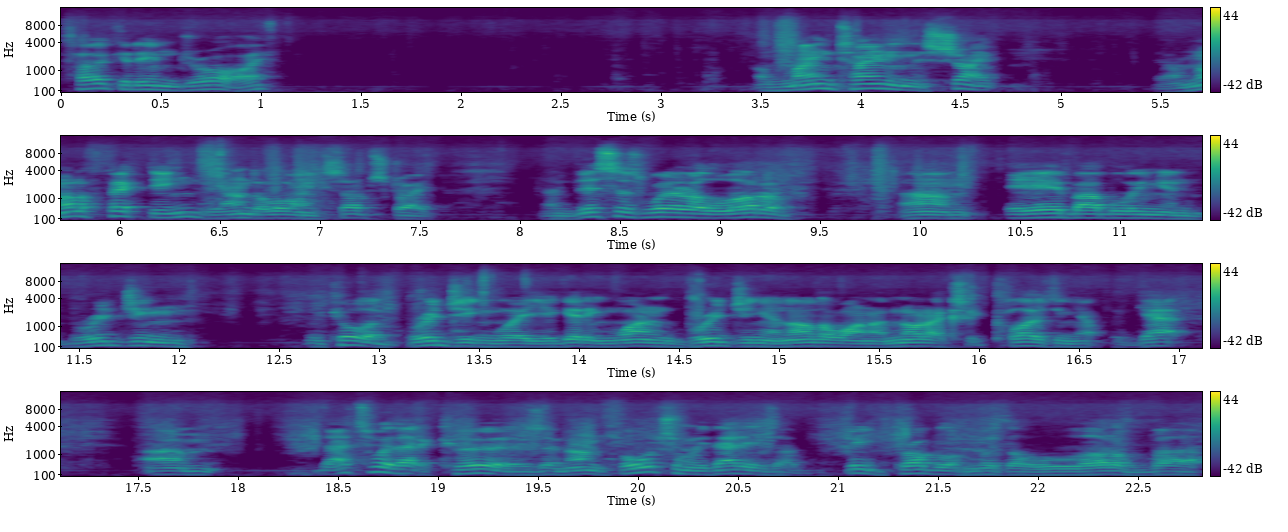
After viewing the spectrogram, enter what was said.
poke it in dry, I'm maintaining the shape. I'm not affecting the underlying substrate. And this is where a lot of um, air bubbling and bridging, we call it bridging, where you're getting one bridging another one and not actually closing up the gap. Um, that's where that occurs, and unfortunately, that is a big problem with a lot of uh,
